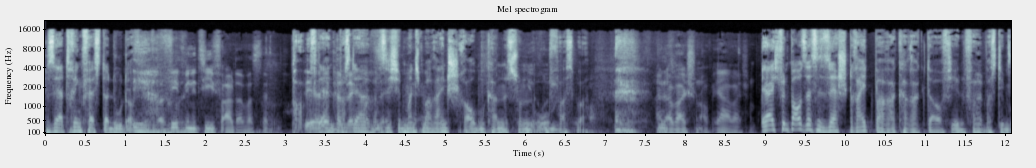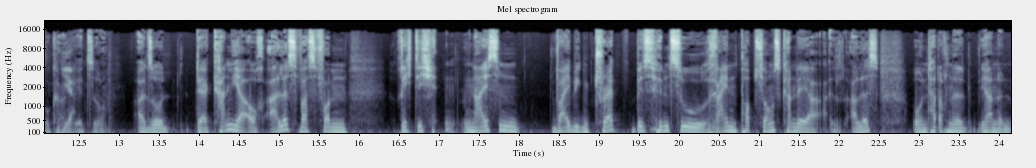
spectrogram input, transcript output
Sehr trinkfester Dude auf jeden Fall. Definitiv, Alter. Was der, Boah, was der der, kann was der sich manchmal reinschrauben kann, ist schon unfassbar. Alter, war ich schon auf. Ja, war ich schon. Ja, ich finde Bowser ist ein sehr streitbarer Charakter auf jeden Fall, was die Mucke Ja. angeht. So. Also der kann ja auch alles, was von richtig nicem, weibigen Trap bis hin zu reinen Pop-Songs kann der ja alles und hat auch eine, ja, eine,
